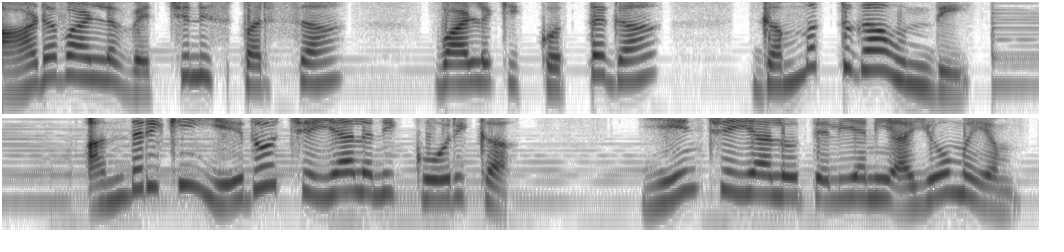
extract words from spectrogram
ఆడవాళ్ళ వెచ్చని స్పర్శ వాళ్ళకి కొత్తగా గమ్మత్తుగా ఉంది. అందరికీ ఏదో చెయ్యాలని కోరిక. ఏం చెయ్యాలో తెలియని అయోమయం.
